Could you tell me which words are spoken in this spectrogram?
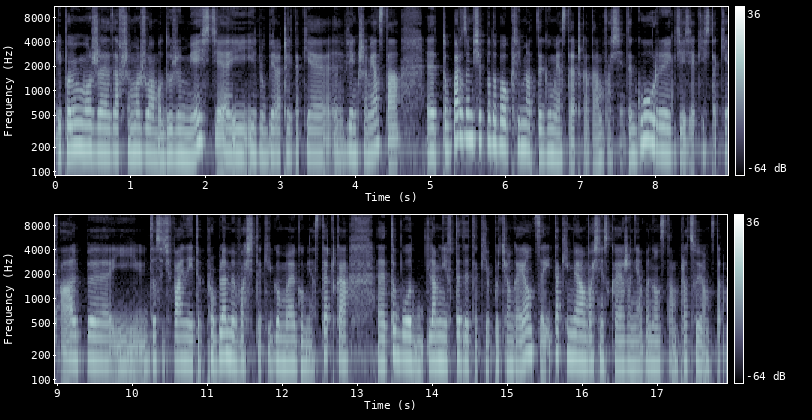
I pomimo, że zawsze marzyłam o dużym mieście i, i lubię raczej takie e, większe miasta, e, to bardzo mi się podobał klimat tego miasteczka. Tam właśnie te góry, gdzieś jakieś takie Alpy i dosyć fajne i te problemy właśnie takiego małego miasteczka. E, to było dla mnie wtedy takie pociągające i takie miałam właśnie skojarzenia, będąc tam, pracując tam.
